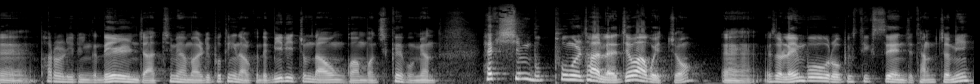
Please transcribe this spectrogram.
예, 8월 1일인가 내일 이제 아침에 아마 리포팅이 나올 건데 미리 좀 나온 거 한번 체크해 보면 핵심 부품을 다 내재화하고 있죠. 예, 그래서 레인보우 로비스틱스의 이제 장점이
